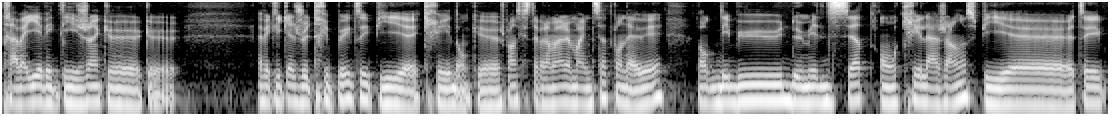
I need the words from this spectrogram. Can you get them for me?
travailler avec des gens que- avec lesquels je veux triper, tu sais, puis euh, créer. Donc, euh, je pense que c'était vraiment le mindset qu'on avait. Donc, début 2017, on crée l'agence, puis, euh, tu sais,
